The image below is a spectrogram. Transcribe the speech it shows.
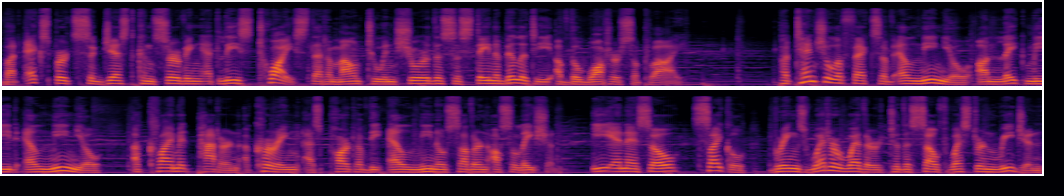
but experts suggest conserving at least twice that amount to ensure the sustainability of the water supply. Potential effects of El Nino on Lake Mead El Nino a climate pattern occurring as part of the El Nino Southern Oscillation. ENSO cycle brings wetter weather to the southwestern region,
